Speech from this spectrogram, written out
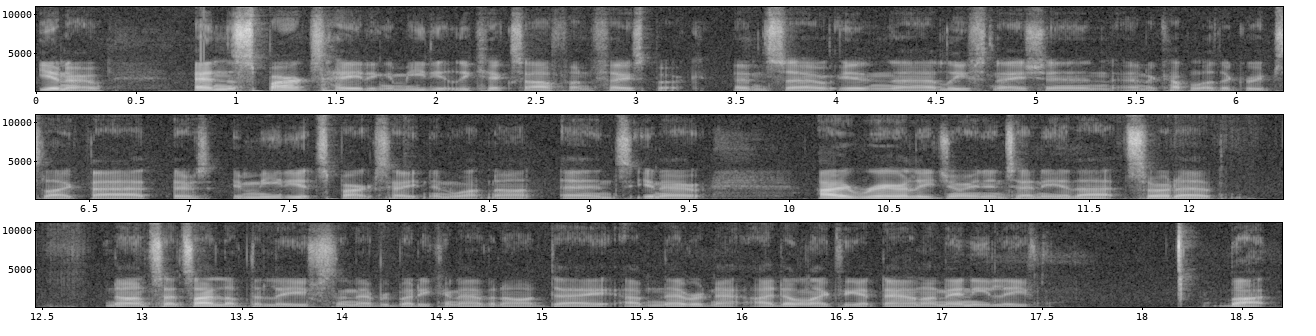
you know. And the Sparks hating immediately kicks off on Facebook. And so in uh, Leafs Nation and a couple other groups like that, there's immediate Sparks hating and whatnot. And, you know, I rarely join into any of that sort of nonsense. I love the Leafs and everybody can have an odd day. I've never, na- I don't like to get down on any Leaf. But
